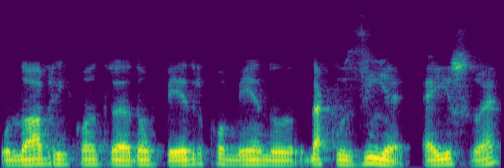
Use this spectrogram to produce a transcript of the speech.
o nobre encontra Dom Pedro comendo na cozinha. É isso, não é?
